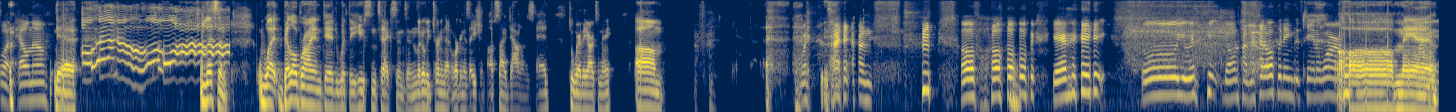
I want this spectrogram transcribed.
What? Hell no. Yeah. Oh, hell no. Listen, what Bill O'Brien did with the Houston Texans and literally turning that organization upside down on his head to where they are today. Um, What- um, oh, oh, Gary. Oh, you really don't. I'm not opening this can of worms. oh man.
